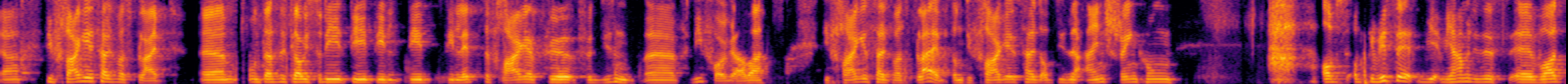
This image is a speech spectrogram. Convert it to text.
Ja, die Frage ist halt, was bleibt. Ähm, und das ist, glaube ich, so die, die, die, die, die letzte Frage für, für, diesen, äh, für die Folge. Aber die Frage ist halt, was bleibt. Und die Frage ist halt, ob diese Einschränkungen ob, ob gewisse, wir, wir haben dieses äh, Wort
